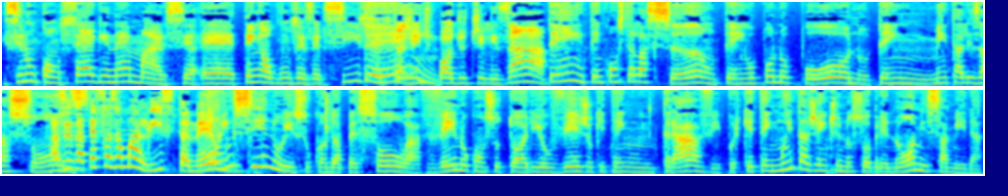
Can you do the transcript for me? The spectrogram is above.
E se não consegue, né, Márcia? É, tem alguns exercícios tem, que a gente pode utilizar? Tem, tem constelação, tem o ponopono, tem mentalizações. Às vezes até fazer uma lista, né? Eu ensino isso quando a pessoa vem no consultório e eu vejo que tem um entrave, porque tem muita gente no sobrenome, Samira,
